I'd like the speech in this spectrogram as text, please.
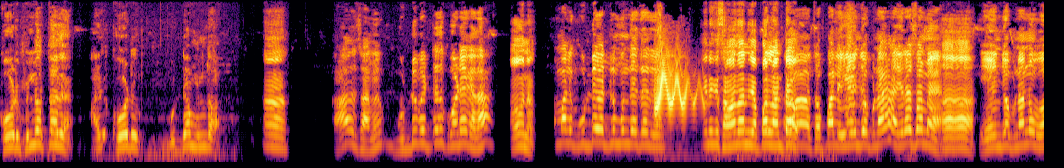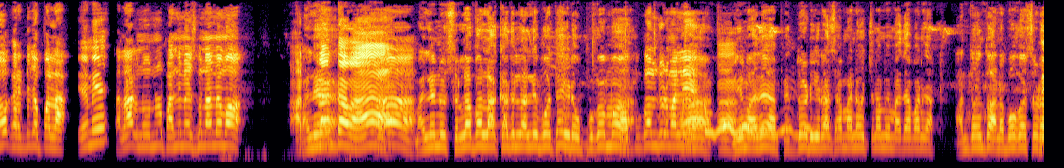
కోడి పిల్ల వస్తుంది. అది కోడి గుడ్డే ముందు. ఆ, కాదు స్వామి గుడ్డు పెట్టేది కోడే కదా. అవును. మళ్ళీ గుడ్డు ఎట్ల ముందు అవుతుంది? దీనికి సమాధానం చెప్పాలంటావు. చెప్పాలి. ఏం చెప్పినా? ఆ. ఏం చెప్పినా నువ్వు కరెక్ట్ చెప్పాలా? ఏమి? తలాకు నూరు నూరు పంది వేసుకున్నాం మేము అంటావా? మళ్ళీ నువ్వు సుల్లబల్లా కథలు అల్లిపోతే ఇక్కడ ఒప్పుకోము ఒప్పుకోం చూడు మళ్ళీ. మేము అదే పెద్దోడు ఈరా సామాన్య వచ్చినా మేము అదే పనిగా. అంత ఇంత అనుభవస్తుడు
